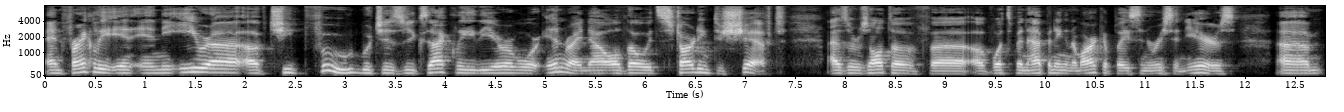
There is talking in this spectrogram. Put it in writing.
And frankly, in, in the era of cheap food, which is exactly the era we're in right now, although it's starting to shift as a result of uh, of what's been happening in the marketplace in recent years, um,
